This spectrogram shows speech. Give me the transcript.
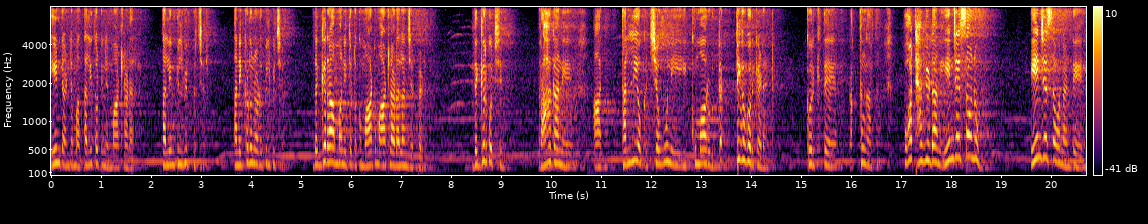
ఏంటంటే మా తల్లితోటి నేను మాట్లాడాలి. తల్లిని పిలిపించారు. తను ఎక్కడున్నాడో పిలిపించాడు దగ్గర అమ్మ నీతో ఒక మాట మాట్లాడాలని చెప్పాడు. దగ్గరకు వచ్చింది రాగానే ఆ తల్లి ఒక చెవుని ఈ కుమారుడు గట్టిగా కొరికాడంట. కొరికితే రక్తం కారుతుంది. వాట్ హ్యావ్ యూ డన్ ఏం చేస్తావు నువ్వు? ఏం చేస్తావు? అని అంటే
